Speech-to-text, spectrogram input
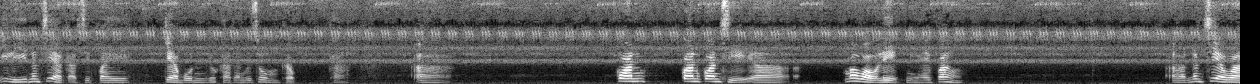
อีหลีน้ำเชี่ยกะสิไปแก้บนอยู่ค่ะท่านผู้ชมครับ ค่ะอ่าก่อนก่อนก่อนสิอ่ามาเว้าเลขนี่ให้ฟังอ่าน้ำเชื่อว่า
